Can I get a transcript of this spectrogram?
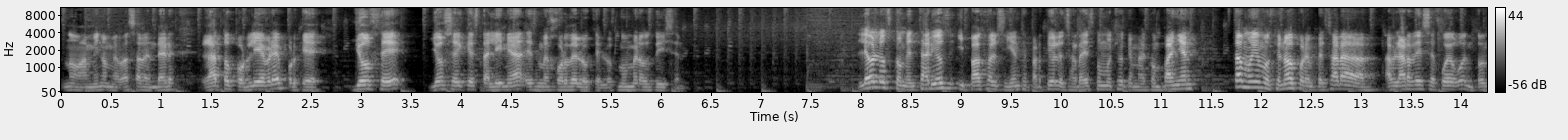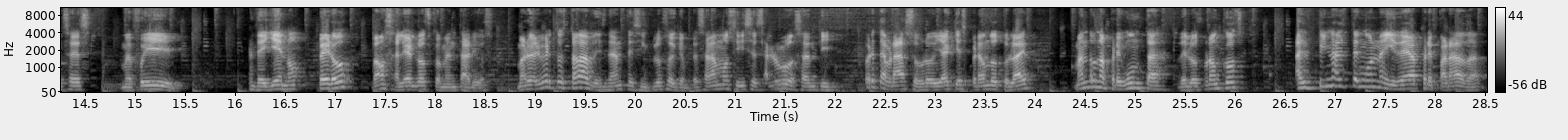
no, a mí no me vas a vender gato por liebre porque yo sé, yo sé que esta línea es mejor de lo que los números dicen. Leo los comentarios y paso al siguiente partido. Les agradezco mucho que me acompañan. Estaba muy emocionado por empezar a hablar de ese juego, entonces me fui de lleno, pero vamos a leer los comentarios. Mario Alberto estaba desde antes incluso de que empezáramos y dice, saludos Santi, fuerte abrazo, bro, ya aquí esperando tu live. Manda una pregunta de los Broncos. Al final tengo una idea preparada.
